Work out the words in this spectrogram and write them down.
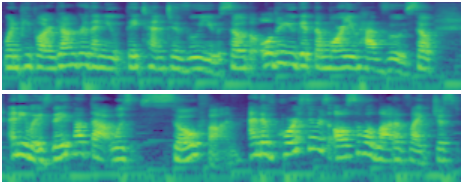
when people are younger than you they tend to vous you so the older you get the more you have vous so anyways they thought that was so fun and of course there was also a lot of like just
